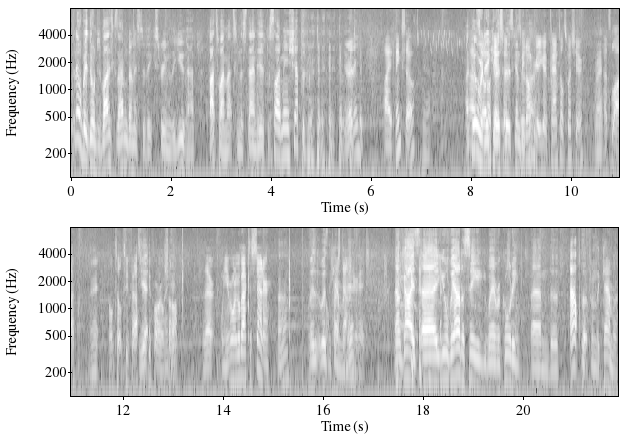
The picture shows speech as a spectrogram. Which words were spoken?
A little bit daunted by this because I haven't done this to the extreme that you have. That's why Matt's going to stand here beside me and shepherd me. you ready? I think so. Yeah. I feel uh, so, ridiculous, okay, so, but it's going to be. so be don't fun. forget, you got pan tilt switch here. Right. That's live. Right. Don't tilt too fast or too far, it'll okay. shut off. There. When you ever want to go back to center, uh -huh. where's, where's the camera? down on your head. Now, guys, uh, you'll be able to see we're recording um, the output from the camera.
